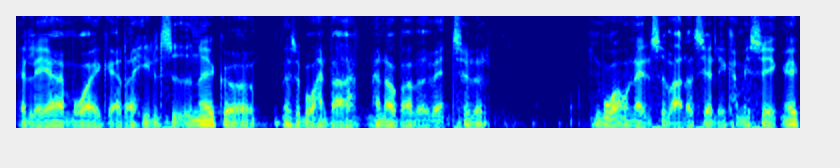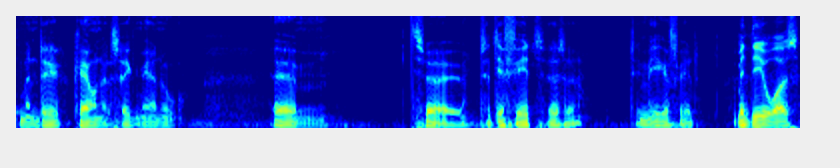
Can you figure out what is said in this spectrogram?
at lære, at mor ikke er der hele tiden, ikke? Og, altså, hvor han bare, han har jo bare været vant til, at mor, hun altid var der til at lægge ham i seng, ikke? Men det kan hun altså ikke mere nu. Øhm, så, så det er fedt, altså. Det er mega fedt. Men det er jo også,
